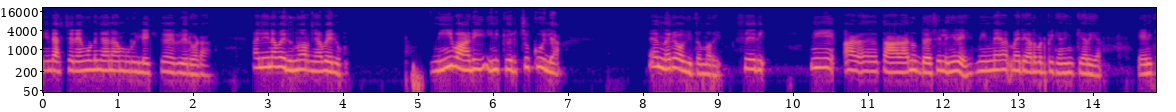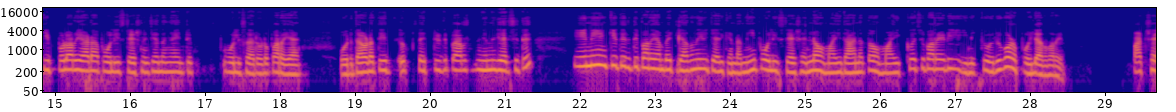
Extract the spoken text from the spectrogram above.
നിന്റെ അച്ഛനെയും കൊണ്ട് ഞാൻ ആ മുറിയിലേക്ക് കയറി വരുവാടാ. അലീന വരും എന്ന് പറഞ്ഞാൽ വരും. നീ വാടി എനിക്കൊരു ചുക്കുമില്ല എന്ന് രോഹിത്തും പറയും. ശരി നീ താഴാൻ ഉദ്ദേശമില്ലെങ്കിലേ നിന്നെ മര്യാദ പഠിപ്പിക്കാൻ എനിക്കറിയാം. എനിക്കിപ്പോഴും അറിയാടാ പോലീസ് സ്റ്റേഷനിൽ ചെന്ന് കഴിഞ്ഞിട്ട് പോലീസുകാരോട് പറയാൻ. ഒരു തവണ തെറ്റുതി പറഞ്ഞെന്ന് വിചാരിച്ചിട്ട് ഇനി എനിക്ക് തിരുത്തി പറയാൻ പറ്റില്ല എന്ന് നീ വിചാരിക്കേണ്ട. നീ പോലീസ് സ്റ്റേഷനിലോ മൈതാനത്തോ മൈക്ക് വെച്ച് പറയടി. എനിക്ക് ഒരു കുഴപ്പമില്ല എന്ന് പറയും. പക്ഷേ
